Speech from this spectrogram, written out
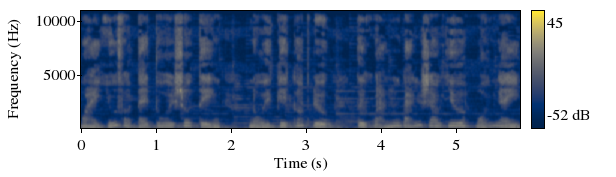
ngoài dúi vào tay tôi số tiền nội kia góp được từ khoản bán rau dưa mỗi ngày.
